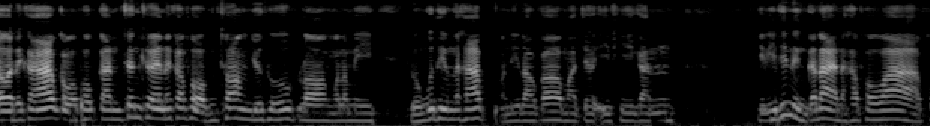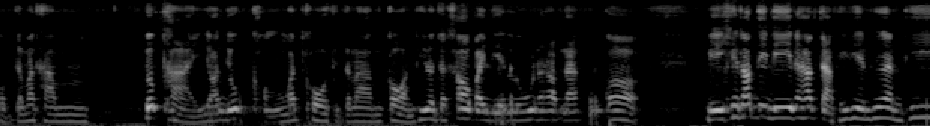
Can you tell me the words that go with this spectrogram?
สวัสดีครับกลับมาพบกันเช่นเคยนะครับ ผมช่อง YouTube ลองมาลามีหลวงกุทิมนะครับ วันนี้เราก็มาเจอ EP กัน EP ที่หนึ่งก็ได้นะครับ เพราะว่าผมจะมาทำรูปถ่ายย้อนยุคของวัดโคสิตรามก่อนที่เราจะเข้าไปเรียนรู้นะครับนะผมก็มีเคล็ดลับดีๆนะครับ จากพี่เพื่อนเพื่อนที่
